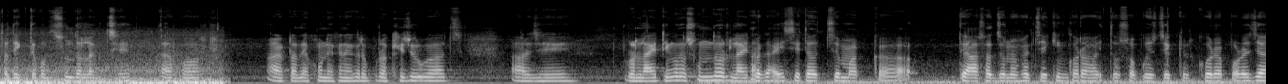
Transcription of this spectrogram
তো দেখতে কত সুন্দর লাগছে। তারপর আরেকটা দেখুন, এখানে এখানে পুরো খেজুর গাছ। আর যে পুরো লাইটিং কত সুন্দর। লাইট আর গাইস এটা হচ্ছে মক্কাতে আসার জন্য এখানে চেকিং করা হয়, তো সব কিছু চেক করার পরে যা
